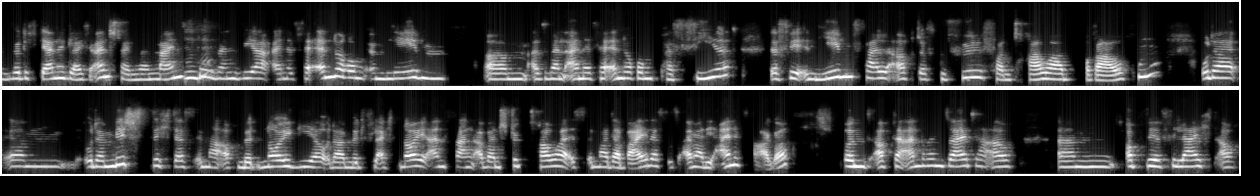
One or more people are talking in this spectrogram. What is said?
würde ich gerne gleich einsteigen, weil meinst mhm. du, wenn wir eine Veränderung im Leben, also wenn eine Veränderung passiert, dass wir in jedem Fall auch das Gefühl von Trauer brauchen? Oder, ähm, oder mischt sich das immer auch mit Neugier oder mit vielleicht Neuanfang, aber ein Stück Trauer ist immer dabei? Das ist einmal die eine Frage. Und auf der anderen Seite auch, ähm, ob wir vielleicht auch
